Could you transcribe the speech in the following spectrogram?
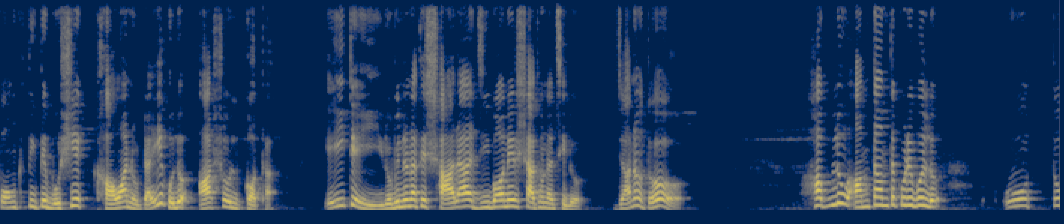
পংক্তিতে বসিয়ে খাওয়ানোটাই হলো আসল কথা। এইটাই রবীন্দ্রনাথের সারা জীবনের সাধনা ছিল, জানো তো? হাবলু আমতা আমতা করে বলল, ও তো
